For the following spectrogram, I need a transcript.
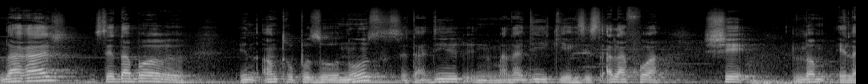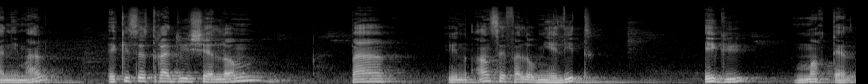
La rage, c'est d'abord une anthropozoonose, c'est-à-dire une maladie qui existe à la fois chez l'homme et l'animal, et qui se traduit chez l'homme par une encéphalomyélite aiguë, mortelle,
